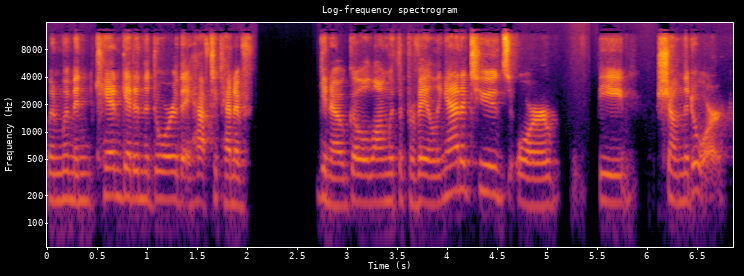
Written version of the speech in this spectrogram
when women can get in the door they have to kind of you know go along with the prevailing attitudes or be shown the door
